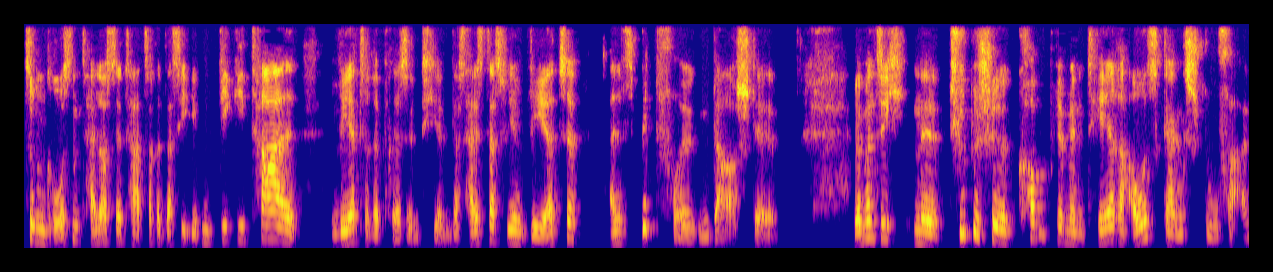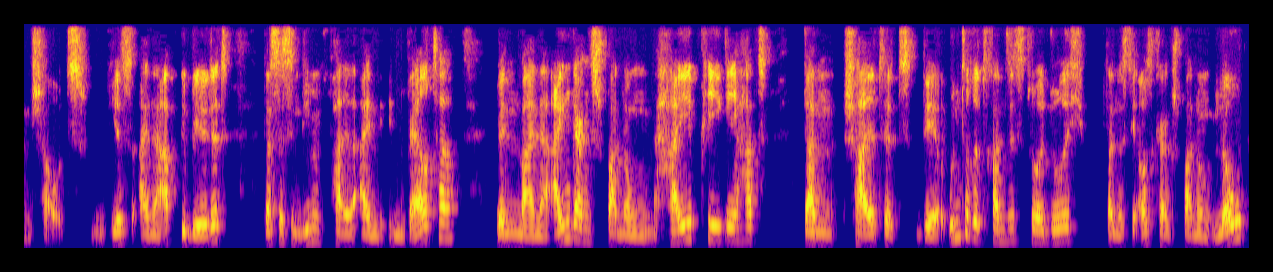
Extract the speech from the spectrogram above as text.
zum großen Teil aus der Tatsache, dass sie eben digital Werte repräsentieren. Das heißt, dass wir Werte als Bitfolgen darstellen. Wenn man sich eine typische komplementäre Ausgangsstufe anschaut, hier ist eine abgebildet, das ist in dem Fall ein Inverter. Wenn meine Eingangsspannung einen High-Pegel hat, dann schaltet der untere Transistor durch, dann ist die Ausgangsspannung low.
